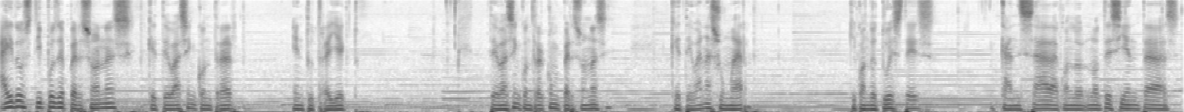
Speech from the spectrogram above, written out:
Hay dos tipos de personas que te vas a encontrar en tu trayecto. Te vas a encontrar con personas que te van a sumar, que cuando tú estés cansada, cuando no te sientas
